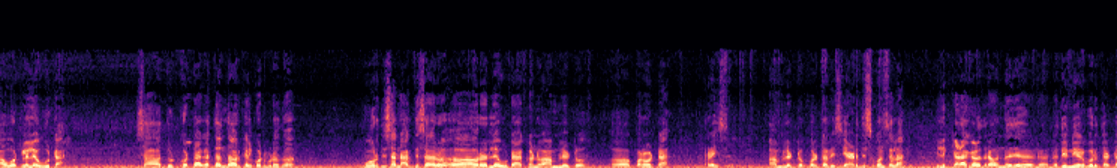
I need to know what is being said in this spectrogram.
ಆ ಹೋಟ್ಲಲ್ಲೇ ಊಟ. ಸಾ ದುಡ್ಡು ಕೊಟ್ಟಾಗ ತಂದು ಅವ್ರ ಕೈಲಿ ಕೊಟ್ಬಿಡೋದು. ಮೂರು ದಿವಸ, ನಾಲ್ಕು ದಿವಸ ಅವರು ಅವರಲ್ಲೇ ಊಟ ಹಾಕ್ಕೊಂಡು omelette paratha, rice. Omelette, paratha, rice. ಎರಡು ದಿವ್ಸಕ್ಕೊಂದ್ಸಲ ಇಲ್ಲಿ ಕೆಳಗೆ ಹೇಳಿದ್ರೆ ಒಂದು ನದಿ ನದಿ ನೀರು ಬರುತ್ತೆ ಅಡ್ಡ.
